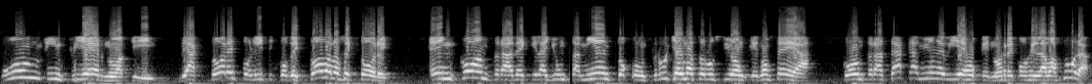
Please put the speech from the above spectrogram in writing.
un infierno aquí de actores políticos de todos los sectores en contra de que el ayuntamiento construya una solución que no sea contratar camiones viejos que no recogen la basura.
